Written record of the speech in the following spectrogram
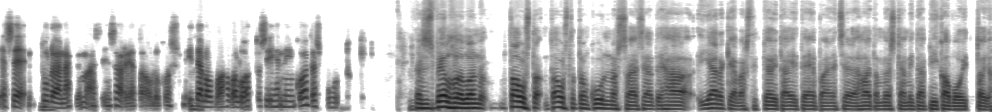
Ja se mm. tulee näkymään siinä sarjataulukossa. Mm. Itsellä on vahva luotto siihen, niin kuin on tässä puhuttukin. Ja siis velhoilla on tausta, taustat on kunnossa ja siellä tehdään järkevästi töitä eteenpäin, että siellä ei haeta myöskään mitään pikavoittoja,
